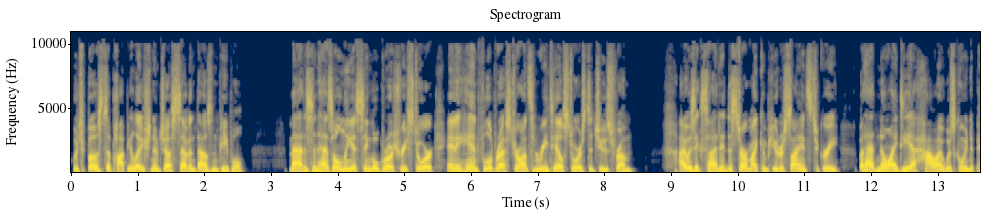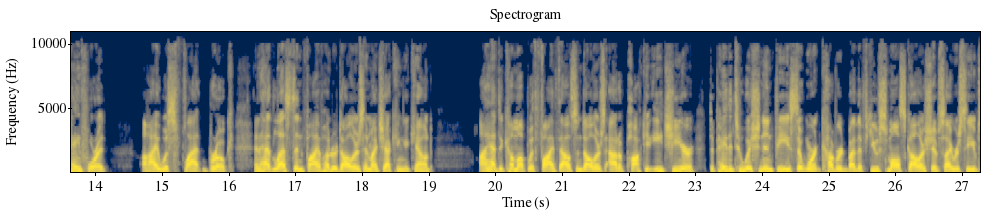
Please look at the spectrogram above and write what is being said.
which boasts a population of just 7,000 people. Madison has only a single grocery store and a handful of restaurants and retail stores to choose from. I was excited to start my computer science degree, but had no idea how I was going to pay for it. I was flat broke and had less than $500 in my checking account. I had to come up with $5,000 out of pocket each year to pay the tuition and fees that weren't covered by the few small scholarships I received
